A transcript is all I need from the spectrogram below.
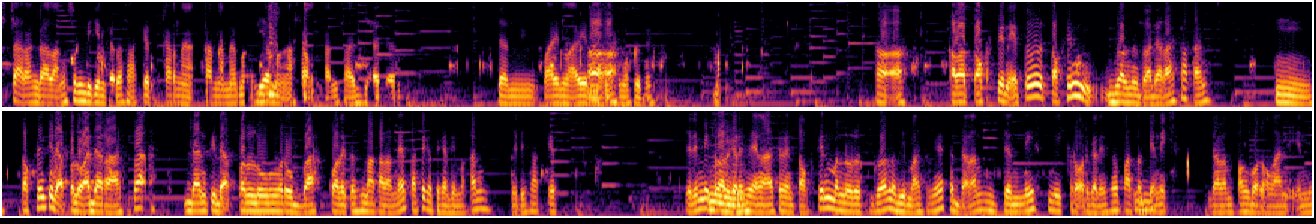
secara nggak langsung bikin kita sakit karena karena memang dia mengasamkan saja dan dan lain-lain Ah, gitu maksudnya Ha-ha. Kalau toksin itu toksin belum tentu ada rasa kan? hmm. Toksin tidak perlu ada rasa dan tidak perlu ngerubah kualitas makanannya, tapi ketika dimakan jadi sakit. Jadi mikroorganisme yang ngasilin toksin menurut gue lebih masuknya ke dalam jenis mikroorganisme patogenik dalam penggolongan ini.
